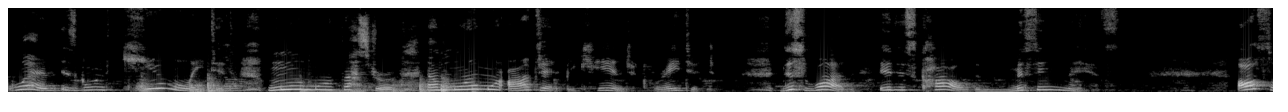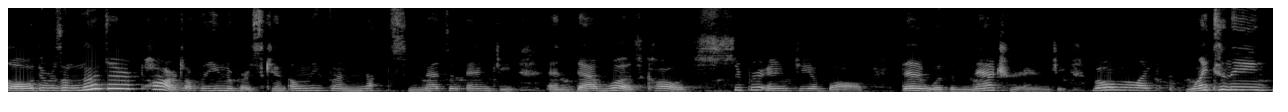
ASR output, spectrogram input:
when it's going to accumulate it, more and more faster, and more and more objects became created. This one, it is called the missing mass. Also, there is another part of the universe can only find nuts massive energy, and that was called super energy of all. That was the natural energy, more like lightning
